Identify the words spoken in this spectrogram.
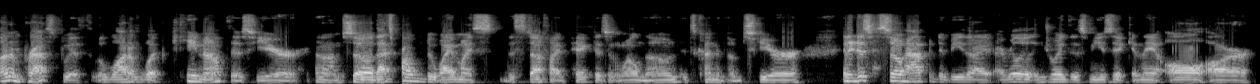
unimpressed with a lot of what came out this year. Um, so that's probably why my the stuff I picked isn't well known. It's kind of obscure, and it just so happened to be that I, I really enjoyed this music, and they all are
